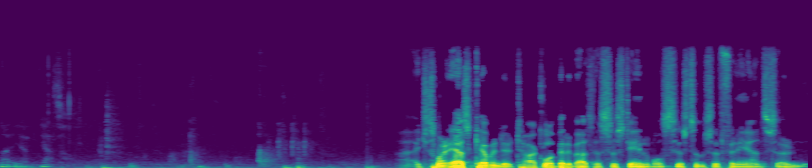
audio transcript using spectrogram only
Not yet. Yes. I just wanted to ask Kevin to talk a little bit about the sustainable systems of finance and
